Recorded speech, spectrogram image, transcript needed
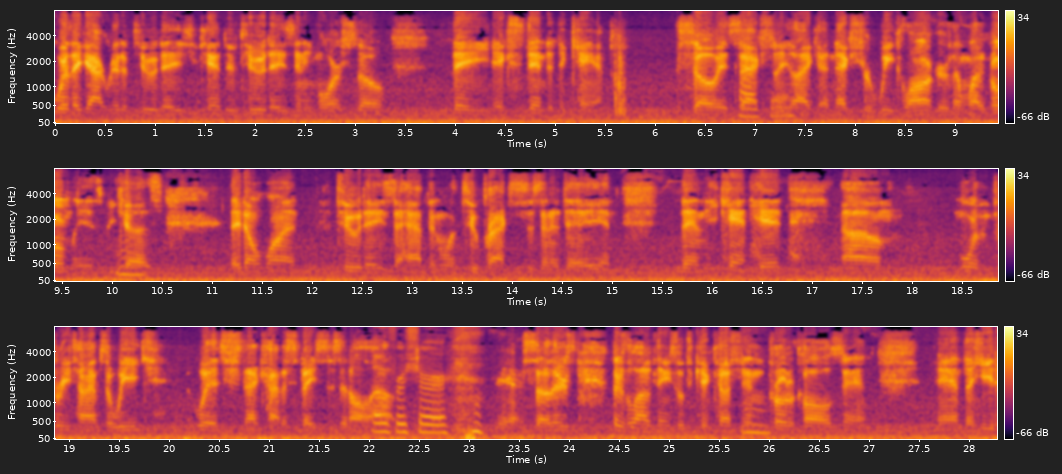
where they got rid of two a days. You can't do two a days anymore, so they extended the camp. So it's Gotcha. actually like an extra week longer than what it normally is because they don't want two a days to happen with two practices in a day, and then you can't hit um, more than three times a week, which that kind of spaces it all Oh, out. Oh, for sure. Yeah, so there's there's a lot of things with the concussion Mm. protocols and and the heat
